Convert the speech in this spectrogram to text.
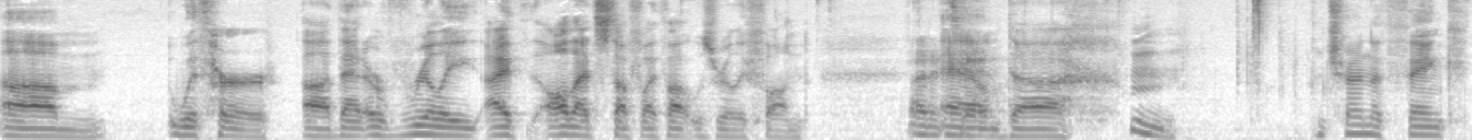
um, with her uh, that are really I all that stuff I thought was really fun, I did too. and uh, hmm, I'm trying to think.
